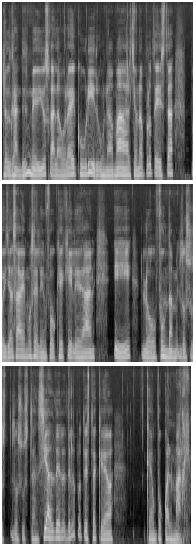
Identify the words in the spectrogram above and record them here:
los grandes medios a la hora de cubrir una marcha, una protesta, pues ya sabemos el enfoque que le dan y lo, lo, lo sustancial de la, de la protesta queda, queda un poco al margen.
